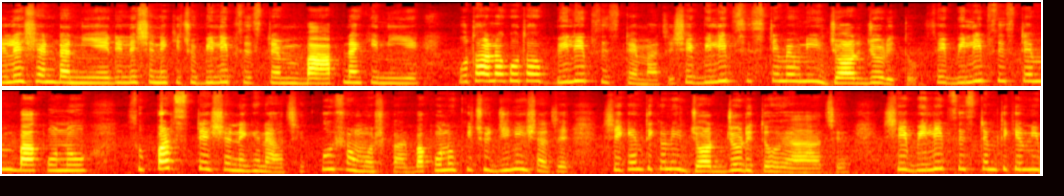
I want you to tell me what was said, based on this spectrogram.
রিলেশনটা নিয়ে রিলেশনে কিছু বিলিফ সিস্টেম বা আপনাকে নিয়ে কোথাও না কোথাও বিলিফ সিস্টেম আছে। সেই বিলিফ সিস্টেমে উনি জর্জরিত। সেই বিলিফ সিস্টেম বা কোনো সুপারস্টেশন এখানে আছে, কুসংস্কার বা কোনো কিছু জিনিস আছে, সেখান থেকে উনি জর্জরিত হয়ে আছে। সেই বিলিফ সিস্টেম থেকে উনি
